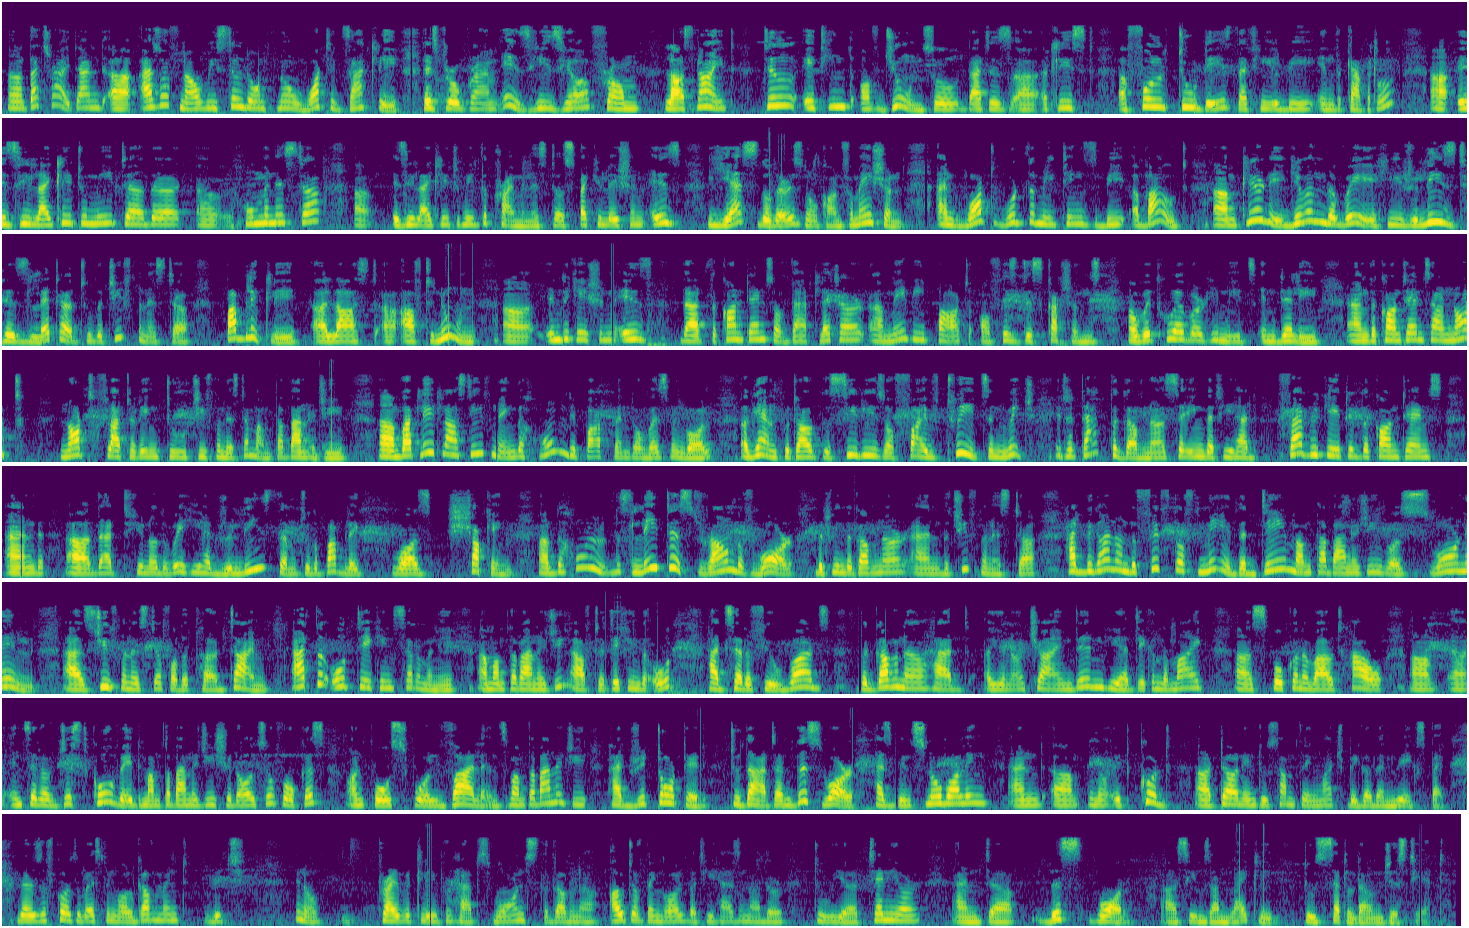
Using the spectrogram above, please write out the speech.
Uh, that's right. And uh, as of now, we still don't know what exactly his program is. He's here from last night till 18th of June. So that is uh, at least a full two days that he'll be in the capital. Uh, is he likely to meet uh, the uh, Home Minister? Uh, is he likely to meet the Prime Minister? Speculation is yes, though there is no confirmation. And what would the meetings be about? Um, clearly, given the way he released his letter to the Chief Minister publicly uh, last afternoon, indication is that the contents of that letter uh, may be part of his discussions uh, with whoever he meets in Delhi and the contents are not not flattering to Chief Minister Mamata Banerjee. Uh, but late last evening, the Home Department of West Bengal again put out the series of five tweets in which it attacked the governor, saying that he had fabricated the contents and uh, that, you know, the way he had released them to the public was shocking. Uh, the whole, this latest round of war between the governor and the chief minister had begun on the 5th of May, the day Mamata Banerjee was sworn in as chief Minister for the third time. At the oath-taking ceremony, uh, Mamata Banerjee, after taking the oath, had said a few words. The governor had, uh, you know, chimed in. He had taken the mic, uh, spoken about how um, uh, instead of just COVID, Mamata Banerjee should also focus on post-poll violence. Mamata Banerjee had retorted to that, and this war has been snowballing, and um, you know, it could uh, turn into something much bigger than we expect. There is, of course, the West Bengal government, which, you know, privately perhaps wants the governor out of Bengal, but he has another two-year tenure, and uh, this war uh, seems unlikely to settle down just yet.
